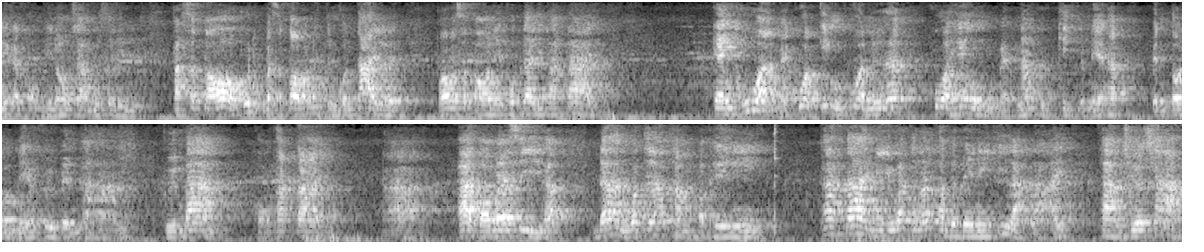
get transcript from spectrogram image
นี่ก็ของพี่น้องชาวมุสลิม ผัดสะตอพูดถึงผัดสะตอก็นึกถึงคนใต้เลย เพราะว่าสะตอเนี่ยพบได้ที่ภาคใต้ แกงคั่วแม้คั่วกิ้งคั่วเนื้อคั่วแห้งแบบน้ำขุกขลิกแบบนี้ครับ เป็นต้นนี่ก็คือเป็นอาหารพื้นบ้านของภาคใต้อ่าอ่าต่อมาสี่ครับ ด้านวัฒนธรรมประเพณี ภาคใต้มีวัฒนธรรมประเพณีที่หลากหลายทางเชื้อชาติ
